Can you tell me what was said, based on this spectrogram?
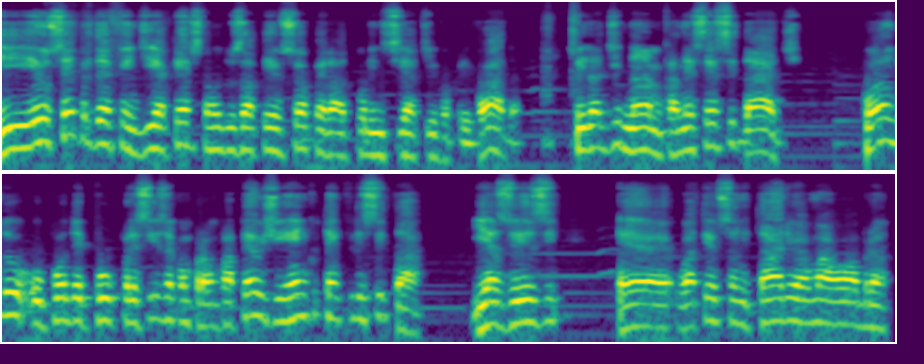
e eu sempre defendi a questão dos aterros ser operados por iniciativa privada pela dinâmica, a necessidade. Quando o poder público precisa comprar um papel higiênico, tem que licitar. E, às vezes, é, o aterro sanitário é uma obra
